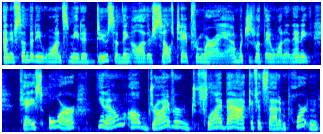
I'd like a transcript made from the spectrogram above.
And if somebody wants me to do something, I'll either self-tape from where I am, which is what they want in any case, or you know, I'll drive or fly back if it's that important,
